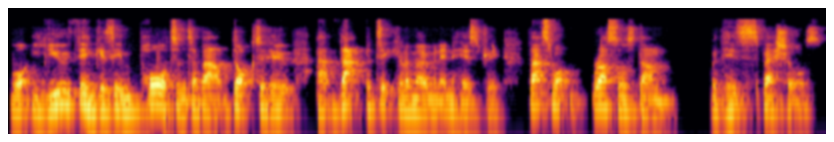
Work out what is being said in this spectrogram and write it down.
what you think is important about Doctor Who at that particular moment in history. That's what Russell's done with his specials.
